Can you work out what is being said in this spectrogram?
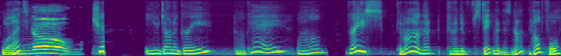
What? No. You don't agree? Okay. Well, Grace, come on. That kind of statement is not helpful.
